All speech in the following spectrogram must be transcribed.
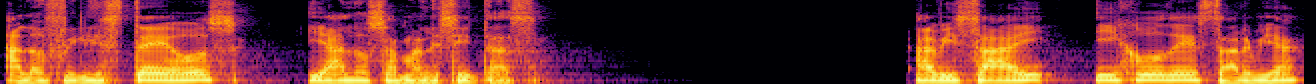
a los filisteos y a los amalecitas. Abisai, hijo de Sarbia,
